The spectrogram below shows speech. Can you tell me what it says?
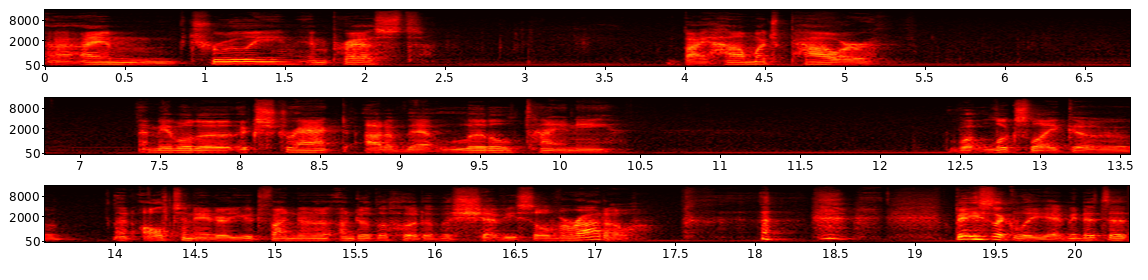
I am truly impressed by how much power I'm able to extract out of that little tiny, what looks like a, an alternator you'd find under the hood of a Chevy Silverado. Basically, I mean, it's a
